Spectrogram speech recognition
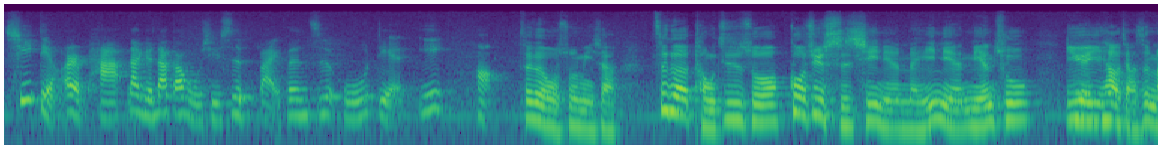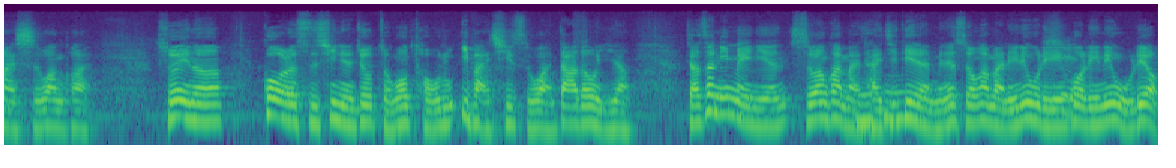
七点二趴，那元大高股息是百分之五点一。好，这个我说明一下，这个统计是说，过去十七年每一年年初一月一号，假设买十万块，所以呢，过了十七年就总共投入一百七十万，大家都一样。假设你每年十万块买台积电，每年十万块买零零五零或零零五六，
